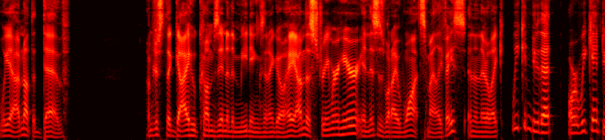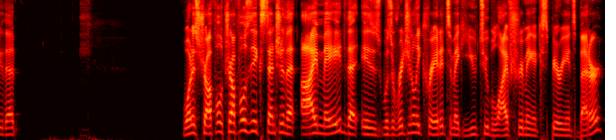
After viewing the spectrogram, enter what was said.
well, yeah, I'm not the dev. I'm just the guy who comes into the meetings and I go, hey, I'm the streamer here and this is what I want, smiley face. And then they're like, we can do that or we can't do that. What is Truffle? Truffle is the extension that I made that is was originally created to make YouTube live streaming experience better.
